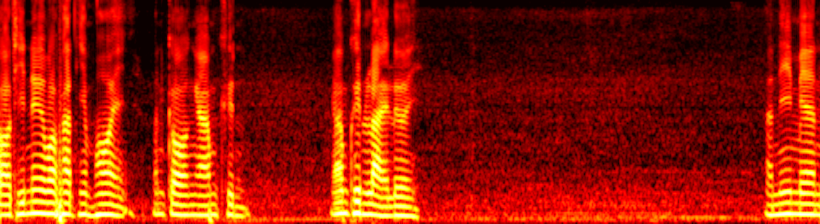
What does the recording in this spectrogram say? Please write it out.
เอาที่เนื้อมาพัดเหียมห้อย มันก็งามขึ้น งามขึ้นหลายเลย อันนี้แมน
